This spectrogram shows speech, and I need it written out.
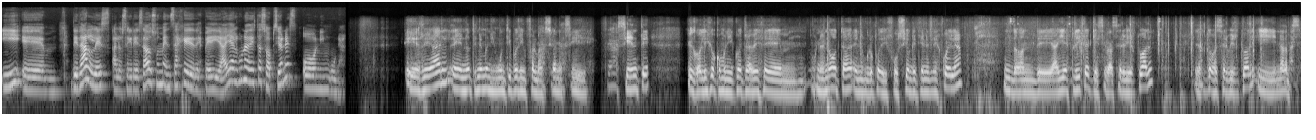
y em, de darles a los egresados un mensaje de despedida. ¿Hay alguna de estas opciones o ninguna? Eh, real, eh, no tenemos ningún tipo de información así fehaciente el colegio comunicó a través de mm, una nota en un grupo de difusión que tiene la escuela, donde ahí explica que se va a hacer virtual, el acto va a ser virtual y nada más.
